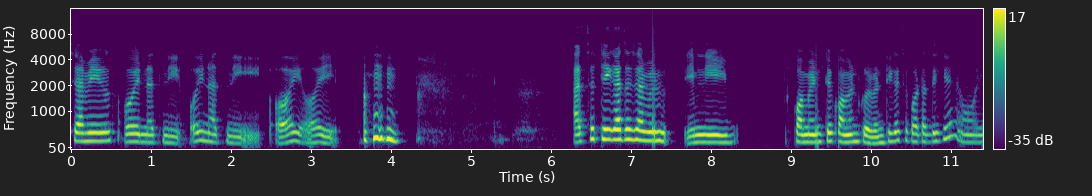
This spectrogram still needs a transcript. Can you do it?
শামিল, ওই নাতনি ওই নাতনি, ওই ওই। আচ্ছা ঠিক আছে শামিল, এমনি কমেন্টে কমেন্ট করবেন, ঠিক আছে? কটার দিকে? ওই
